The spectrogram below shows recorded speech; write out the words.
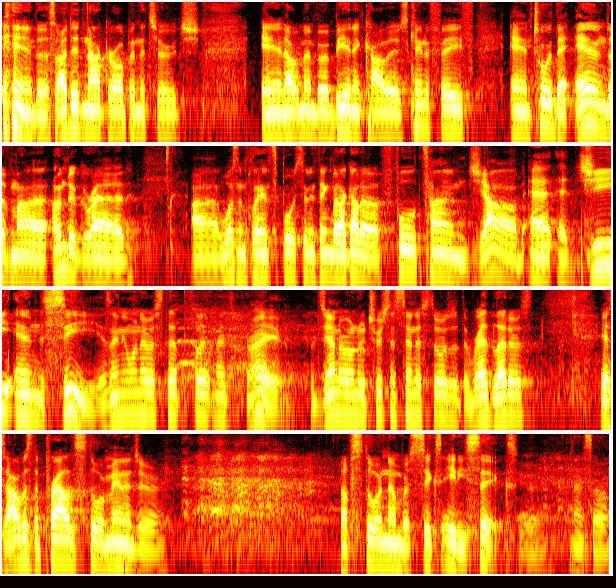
And uh, so I did not grow up in the church. And I remember being in college, came to faith, and toward the end of my undergrad, I wasn't playing sports or anything, but I got a full time job at a GNC. Has anyone ever stepped foot in that? Right. The General Nutrition Center stores with the red letters. Yes, I was the proud store manager of store number 686. And so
